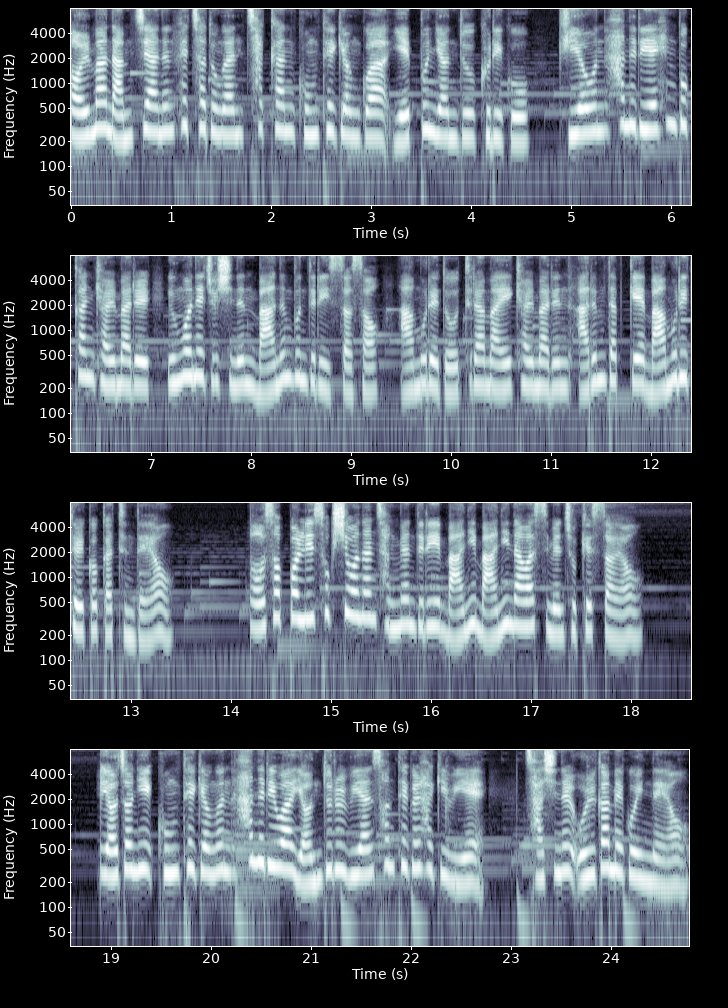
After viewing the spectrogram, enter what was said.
얼마 남지 않은 회차 동안 착한 공태경과 예쁜 연두 그리고 귀여운 하늘이의 행복한 결말을 응원해 주시는 많은 분들이 있어서 아무래도 드라마의 결말은 아름답게 마무리될 것 같은데요. 어서 빨리 속 시원한 장면들이 많이 많이 나왔으면 좋겠어요. 여전히 공태경은 하늘이와 연두를 위한 선택을 하기 위해 자신을 올가매고 있네요.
